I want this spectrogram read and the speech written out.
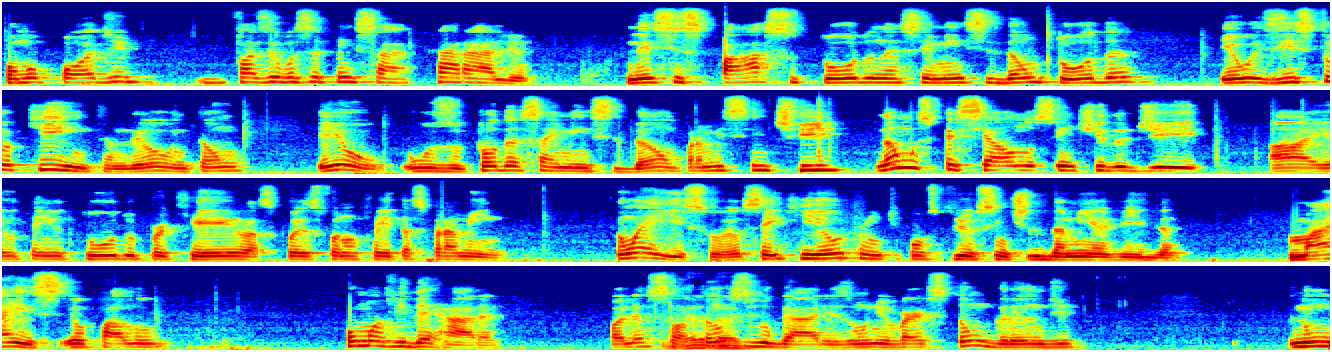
Como pode fazer você pensar, caralho, nesse espaço todo, nessa imensidão toda, eu existo aqui, entendeu? Então, eu uso toda essa imensidão para me sentir não especial no sentido de, ah, eu tenho tudo porque as coisas foram feitas para mim. Não é isso. Eu sei que eu tenho que construir o sentido da minha vida. Mas eu falo, como a vida é rara. Olha só, é tantos lugares, um universo tão grande. Num,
